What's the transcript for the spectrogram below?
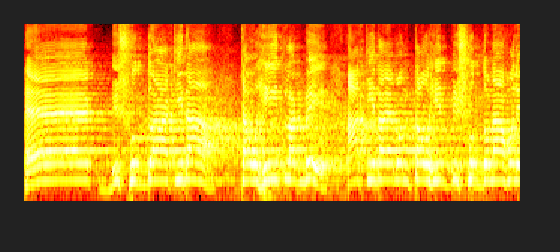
এক, বিশুদ্ধ আকিদা তাওহীদ লাগবে। আকিদা এবং তাওহীদ বিশুদ্ধ না হলে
